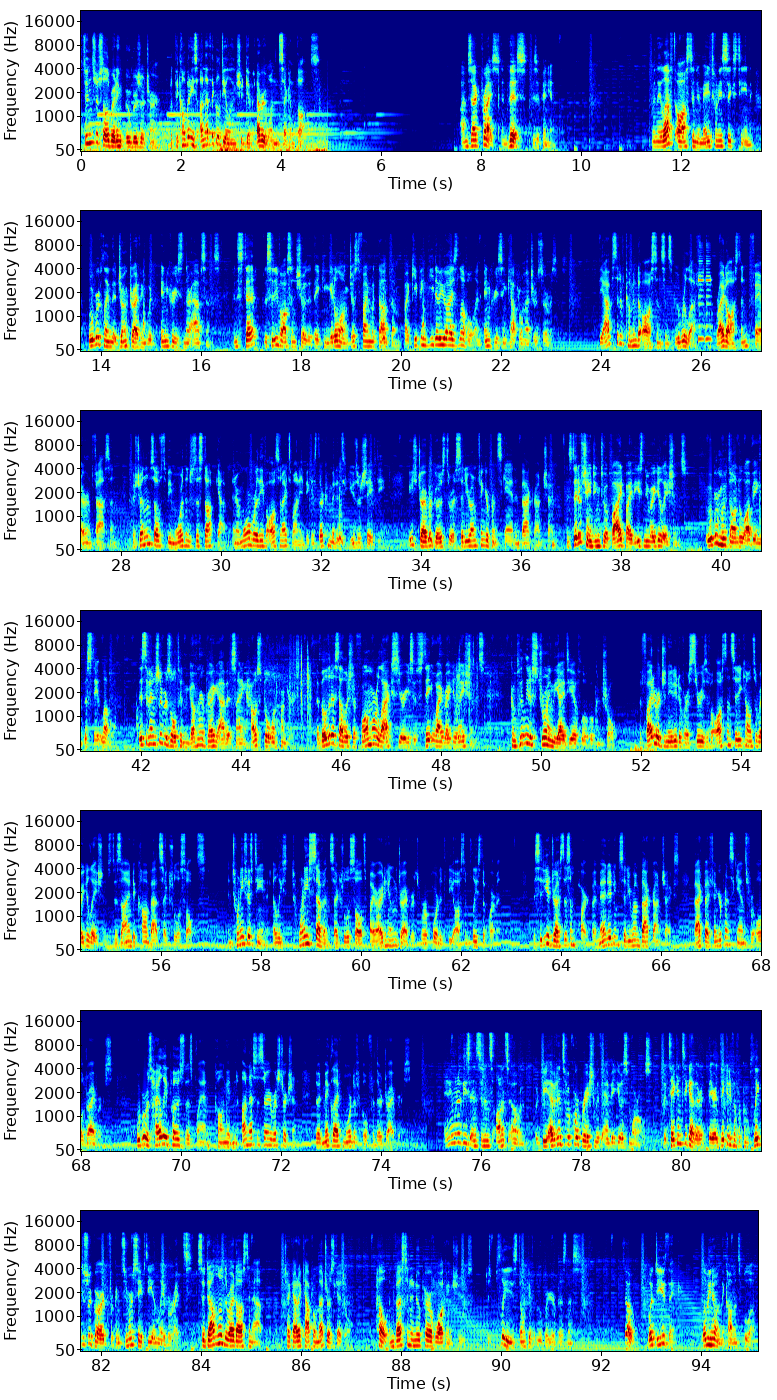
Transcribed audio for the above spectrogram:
Students are celebrating Uber's return, but the company's unethical dealings should give everyone second thoughts. I'm Zach Price, and this is Opinion. When they left Austin in May 2016, Uber claimed that drunk driving would increase in their absence. Instead, the city of Austin showed that they can get along just fine without them by keeping DWI's level and increasing Capital Metro services. The apps that have come into Austin since Uber left, Ride Austin, Fare, and Fasten, have shown themselves to be more than just a stopgap and are more worthy of Austinites' money because they're committed to user safety. Each driver goes through a city-run fingerprint scan and background check. Instead of changing to abide by these new regulations, Uber moved on to lobbying at the state level. This eventually resulted in Governor Greg Abbott signing House Bill 100, a bill that established a far more lax series of statewide regulations, completely destroying the idea of local control. The fight originated over a series of Austin City Council regulations designed to combat sexual assaults. In 2015, at least 27 sexual assaults by ride-hailing drivers were reported to the Austin Police Department. The city addressed this in part by mandating city-run background checks, backed by fingerprint scans for all drivers. Uber was highly opposed to this plan, calling it an unnecessary restriction that would make life more difficult for their drivers. Any one of these incidents on its own would be evidence of a corporation with ambiguous morals, but taken together, they are indicative of a complete disregard for consumer safety and labor rights. So download the Ride Austin app, check out a Capital Metro schedule, hell, invest in a new pair of walking shoes. Just please don't give Uber your business. So, what do you think? Let me know in the comments below.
